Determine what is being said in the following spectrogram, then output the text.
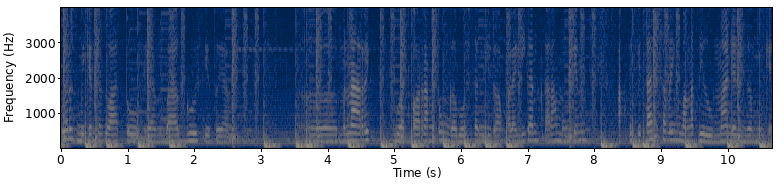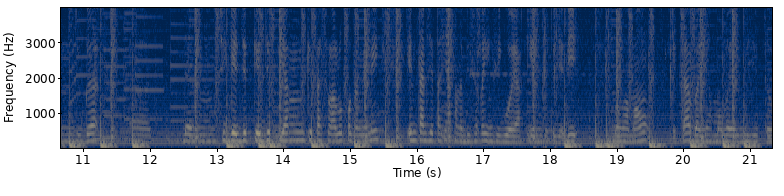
Gue harus bikin sesuatu yang bagus gitu yang uh, menarik buat orang tuh nggak bosen gitu. Apalagi kan sekarang mungkin aktivitas sering banget di rumah dan nggak mungkin juga uh, dan si gadget-gadget yang kita selalu pegang ini intensitasnya akan lebih sering sih gue yakin gitu. Jadi mau nggak mau kita banyak mobile di situ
